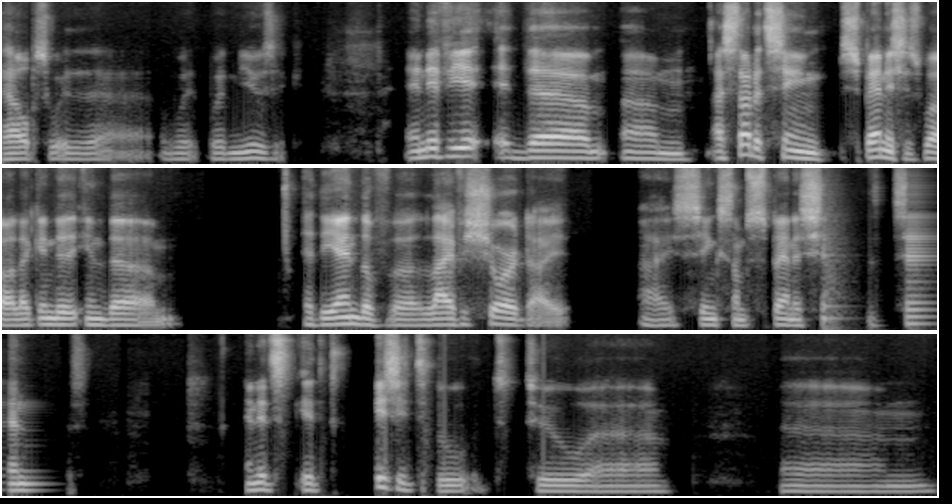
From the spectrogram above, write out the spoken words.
helps with uh, with with music. And if you the um i started singing spanish as well. Like in the in the um, at the end of uh, life is short i i sing some spanish sentences. And it's it's easy to to uh um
